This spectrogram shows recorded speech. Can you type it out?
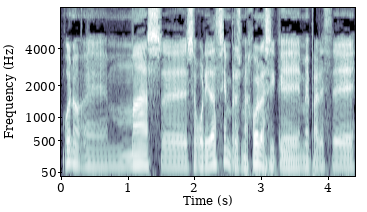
Bueno, eh, más eh, seguridad siempre es mejor, así que me parece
